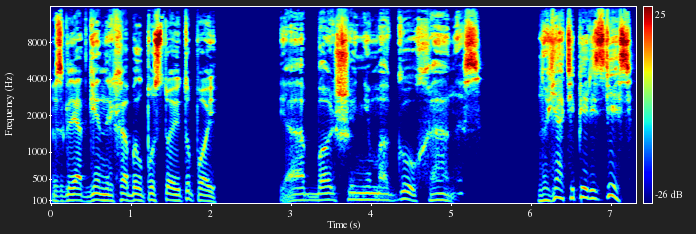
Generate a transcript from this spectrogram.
Взгляд Генриха был пустой и тупой. «Я больше не могу, Ханнес». «Но я теперь здесь.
